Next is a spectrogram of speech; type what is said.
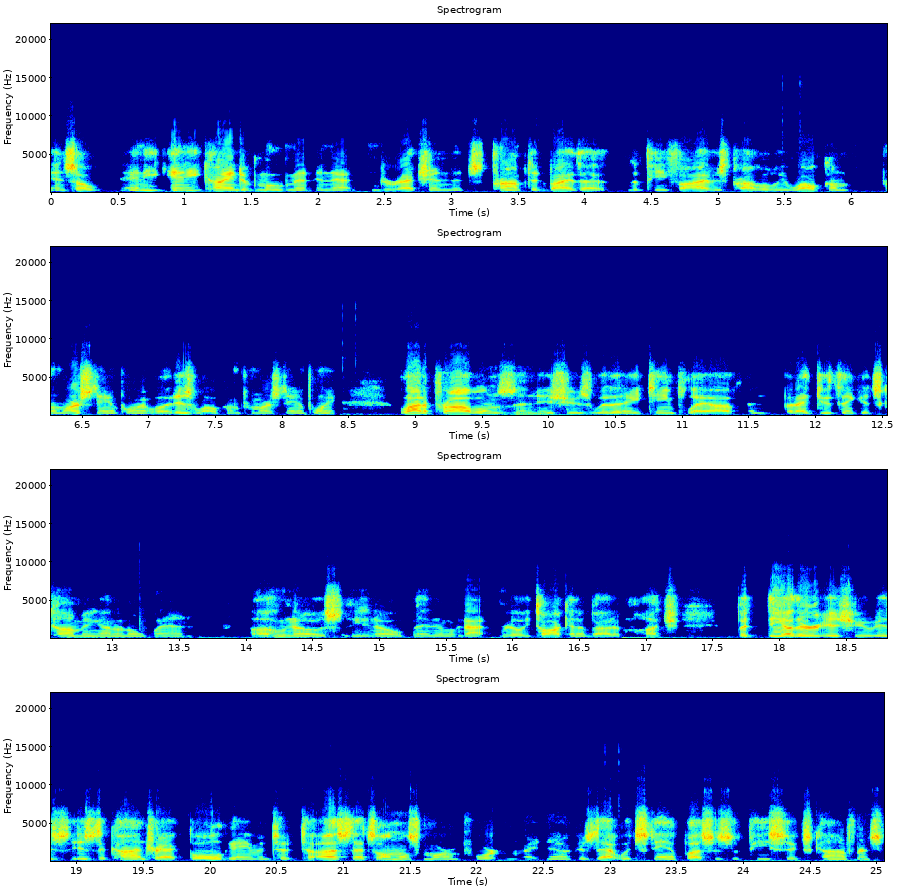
and so any any kind of movement in that direction that's prompted by the the P5 is probably welcome from our standpoint. Well, it is welcome from our standpoint. A lot of problems and issues with an 18 playoff, and but I do think it's coming. I don't know when. Uh, who knows? You know, and we're not really talking about it much. But the other issue is is the contract bowl game, and to, to us, that's almost more important right now because that would stamp us as a P6 conference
